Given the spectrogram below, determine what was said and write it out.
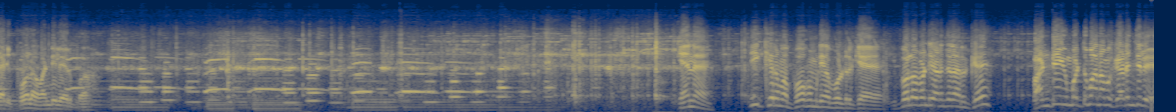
சரி போல வண்டியில இருப்பா என்ன? சீக்கிரமா போக முடியாது போல் இருக்கே இவ்வளவு வண்டி அடைஞ்சலா இருக்கு? வண்டிக்கு மட்டுமா நமக்கு இடைஞ்சலு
